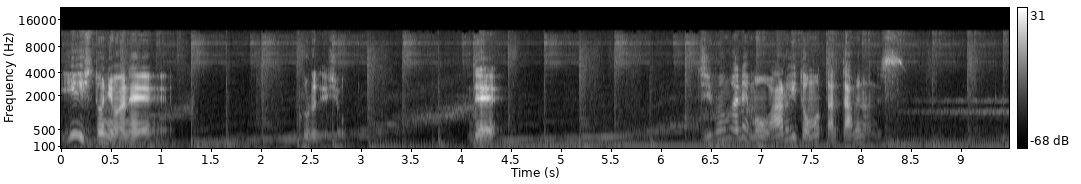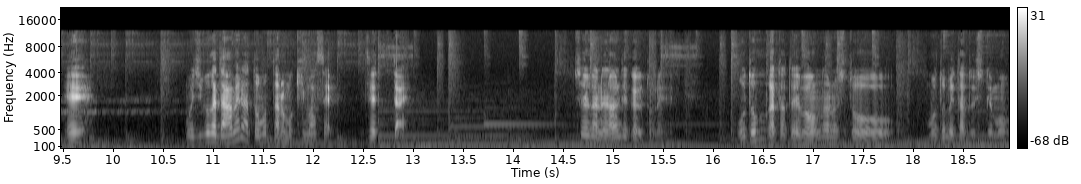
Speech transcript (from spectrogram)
いい人にはね、来るでしょ。で、自分がね、もう悪いと思ったらダメなんです。ええ。もう自分がダメだと思ったらもう来ません。絶対。それがね、なんでか言うとね、男が例えば女の人を求めたとしても、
